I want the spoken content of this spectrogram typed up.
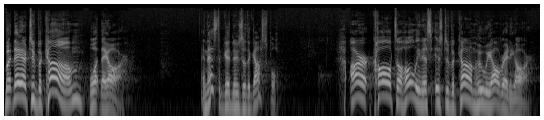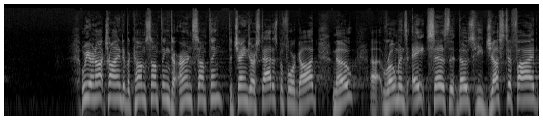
But they are to become what they are. And that's the good news of the gospel. Our call to holiness is to become who we already are. We are not trying to become something, to earn something, to change our status before God. No, uh, Romans 8 says that those he justified,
